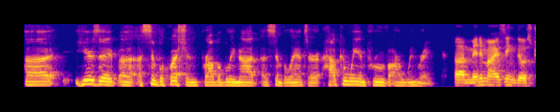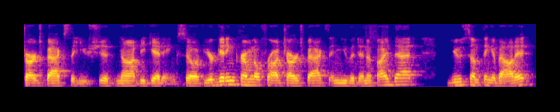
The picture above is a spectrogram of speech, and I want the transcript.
Uh, here's a, a simple question, probably not a simple answer. How can we improve our win rate? Uh, minimizing those chargebacks that you should not be getting. So if you're getting criminal fraud chargebacks and you've identified that, do something about it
